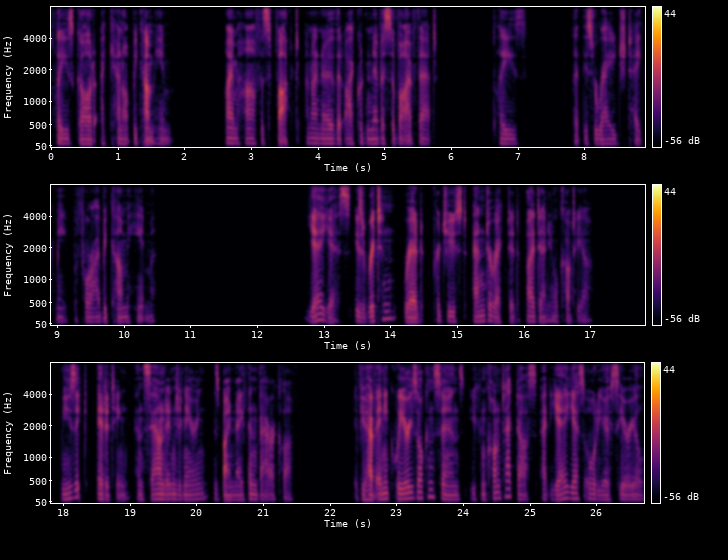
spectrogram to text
Please, God, I cannot become him. I am half as fucked, and I know that I could never survive that. Please, let this rage take me before I become him. Yeah Yes is written, read, produced, and directed by Daniel Cottier. Music, editing, and sound engineering is by Nathan Barraclough. If you have any queries or concerns, you can contact us at yeahyesaudioSerial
